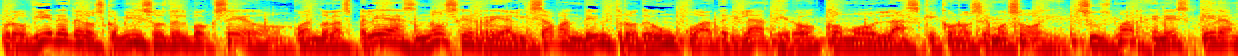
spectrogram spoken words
Proviene de los comienzos del boxeo, cuando las peleas no se realizaban dentro de un cuadrilátero como las que conocemos hoy. Sus márgenes eran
